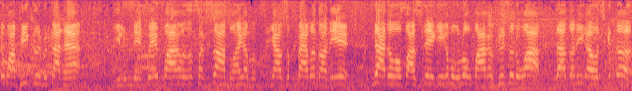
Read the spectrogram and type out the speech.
จังหวะพลิกคืนเหมือนกันฮะยิลูมิเนตเวฟมาครับซักซ่าถอยครับยาวสแปมก็ตอนนี้หน้าตัวของฝั่งสเตกิงครับผมลงมากับคริสโตโนว่าแล้วตอนนี้ครับสกิตเตอร์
